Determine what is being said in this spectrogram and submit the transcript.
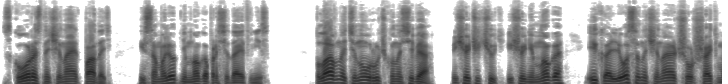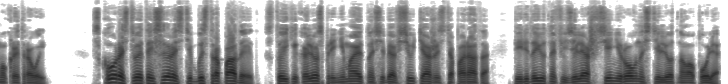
Скорость начинает падать, и самолет немного проседает вниз. Плавно тяну ручку на себя, еще чуть-чуть, еще немного, и колеса начинают шуршать мокрой травой. Скорость в этой сырости быстро падает, стойки колес принимают на себя всю тяжесть аппарата, передают на фюзеляж все неровности летного поля.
